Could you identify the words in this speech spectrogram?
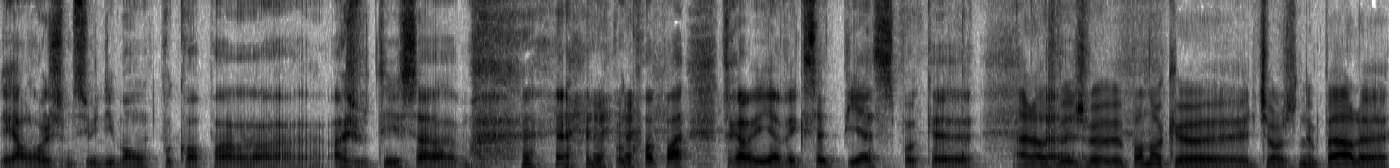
Et alors, je me suis dit, bon, pourquoi pas euh, ajouter ça Pourquoi pas travailler avec cette pièce pour que. Alors, je je pendant que George nous parle,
